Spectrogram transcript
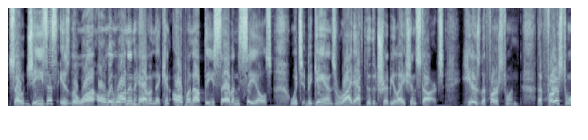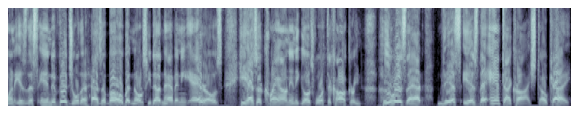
so Jesus is the one, only one in heaven that can open up these seven seals, which begins right after the tribulation starts. Here's the first one. The first one is this individual that has a bow, but notice he doesn't have any arrows. He has a crown and he goes forth to conquering. Who is that? This is the Antichrist. Okay.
